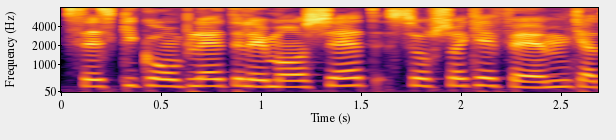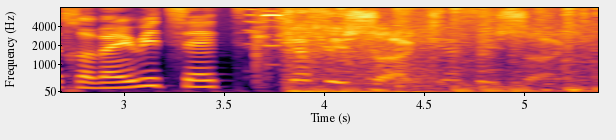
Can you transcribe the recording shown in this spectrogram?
C'est ce qui complète les manchettes sur Choc FM 88.7. Café Choc. Café Choc.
